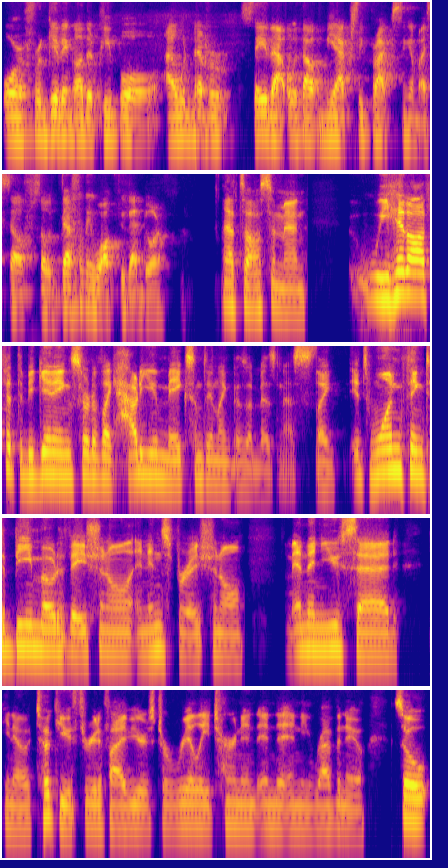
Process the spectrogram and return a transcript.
or forgiving other people, I would never say that without me actually practicing it myself. So definitely walk through that door. That's awesome, man. We hit off at the beginning, sort of like, how do you make something like this a business? Like, it's one thing to be motivational and inspirational. And then you said, you know, it took you three to five years to really turn it into any revenue. So,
